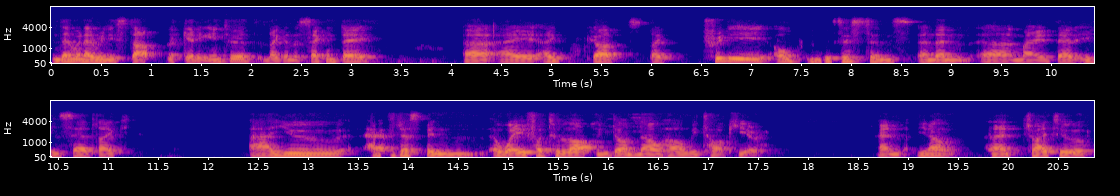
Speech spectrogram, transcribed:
And then when I really stopped like getting into it, like on the second day, uh, I I got like pretty open resistance. And then uh, my dad even said like, uh, "You have just been away for too long. You don't know how we talk here." And you know, and I try to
